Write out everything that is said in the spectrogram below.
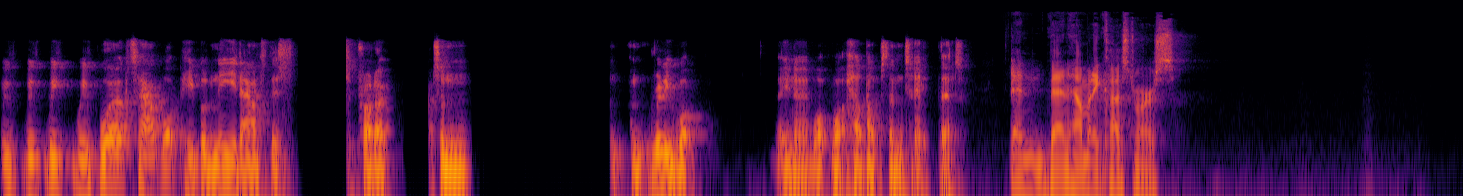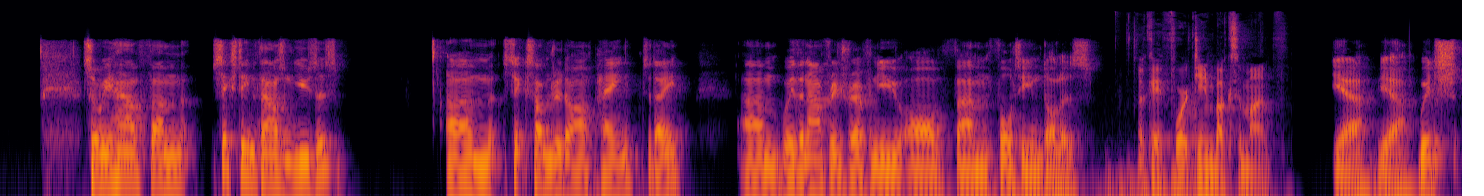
we've, we, we've worked out what people need out of this product and, and really what you know what, what helps them take that. And Ben, how many customers? So we have um, 16,000 users. Um, 600 are paying today. Um, with an average revenue of um, fourteen dollars. Okay, fourteen bucks a month. Yeah, yeah. Which,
